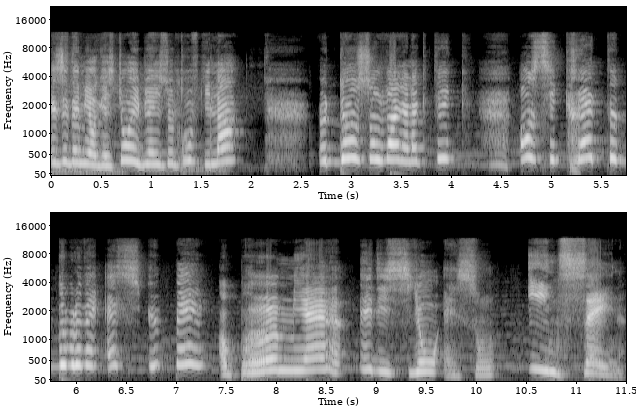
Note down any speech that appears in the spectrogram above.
Et cet ami en question, eh bien, il se trouve qu'il a deux soldats galactiques en secret WSUP en première édition. Elles sont insane.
